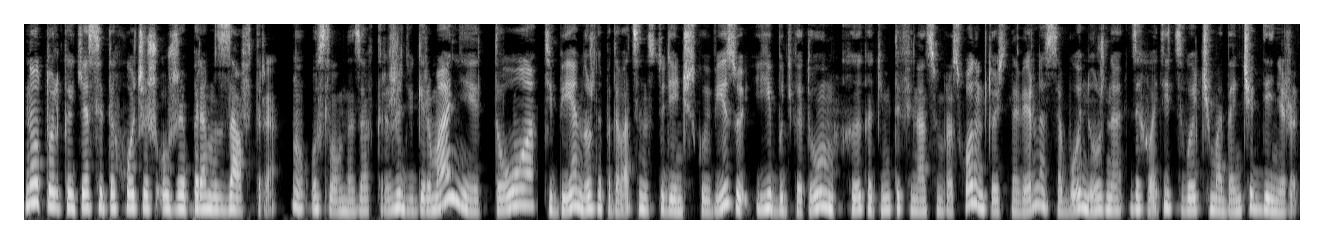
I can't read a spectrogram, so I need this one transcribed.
Но только если ты хочешь уже прям завтра, ну, условно завтра, жить в Германии, то тебе нужно подаваться на студенческую визу и быть готовым к каким-то финансовым расходам. То есть, наверное, с собой нужно захватить свой чемоданчик денежек.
